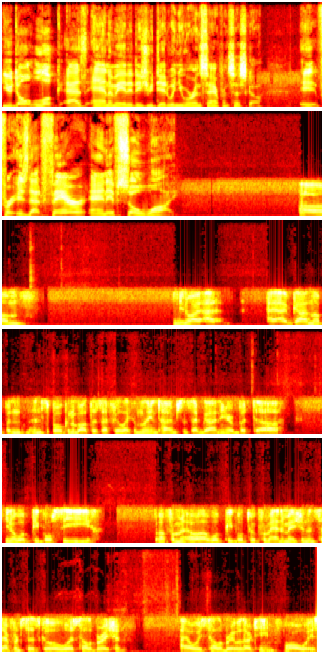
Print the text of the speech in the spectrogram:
you don't look as animated as you did when you were in San Francisco. It, for is that fair? And if so, why? Um, you know, I, I have gotten up and, and spoken about this. I feel like a million times since I've gotten here, but uh, you know what people see uh, from uh, what people took from animation in San Francisco was celebration. I always celebrate with our team, always.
